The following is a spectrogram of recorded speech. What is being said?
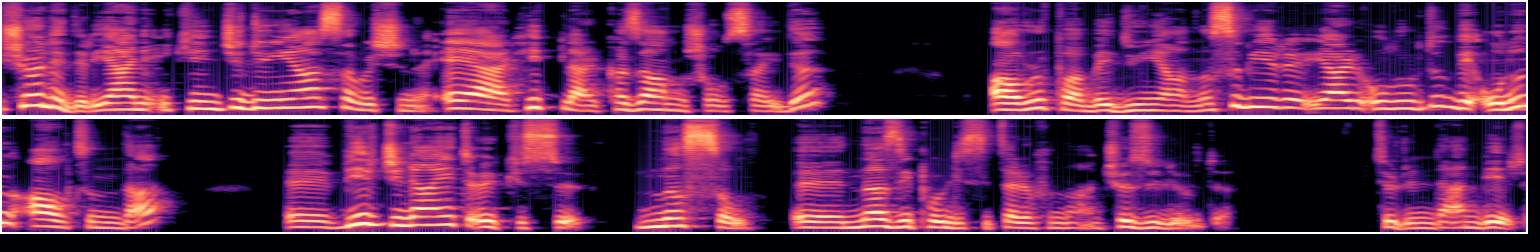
şöyledir yani İkinci Dünya Savaşı'nı eğer Hitler kazanmış olsaydı Avrupa ve dünya nasıl bir yer olurdu ve onun altında e, bir cinayet öyküsü nasıl e, Nazi polisi tarafından çözülürdü türünden bir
